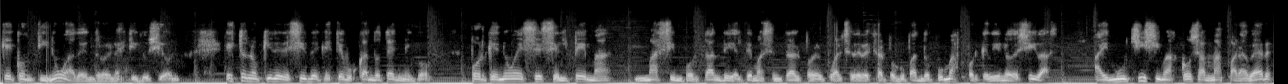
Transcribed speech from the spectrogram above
que continúa dentro de la institución. Esto no quiere decir de que esté buscando técnico, porque no ese es el tema más importante y el tema central por el cual se debe estar preocupando Pumas, porque bien lo decías, hay muchísimas cosas más para ver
